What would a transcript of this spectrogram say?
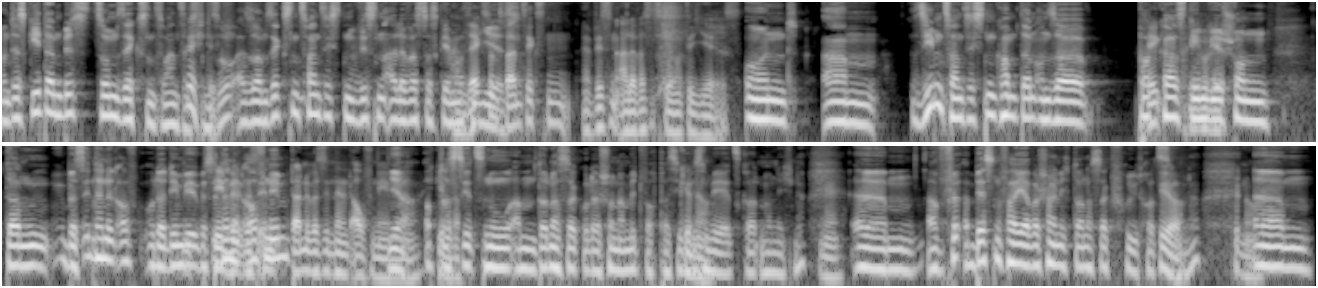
Und das geht dann bis zum 26. Richtig. so. Also am 26. wissen alle, was das Game Am of the Year ist. 26. wissen alle, was das Game of the Year ist. Und am 27. kommt dann unser Podcast, den wir schon dann übers Internet auf oder den wir übers Den wir Internet übers In- aufnehmen. dann übers Internet aufnehmen. ja, Ich ob das jetzt nur am Donnerstag oder schon am Mittwoch passiert, Genau. wissen wir jetzt gerade noch nicht. Ne? Nee. Ähm, aber für, am besten Fall ja wahrscheinlich Donnerstag früh trotzdem. Ja, Ne? genau. Ähm,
